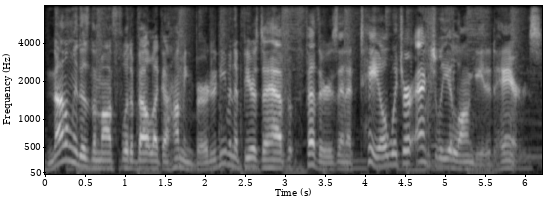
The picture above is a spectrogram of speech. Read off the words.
Not only does the moth flit about like a hummingbird, it even appears to have feathers and a tail which are actually elongated hairs.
